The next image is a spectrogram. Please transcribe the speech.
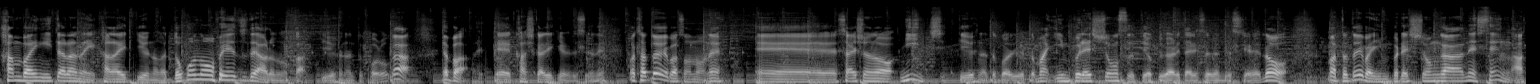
販売に至らない課題っていうのがどこのフェーズであるのかっていうふうなところがやっぱ、えー、可視化できるんですよね、まあ、例えばそのね、えー、最初の認知っていうふうなところで言うと、まあ、インプレッション数ってよく言われたりするんですけれど、まあ、例えばインプレッションがね1000あっ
